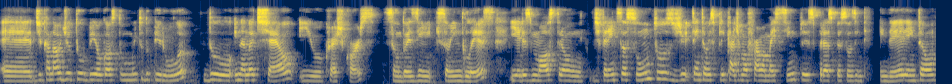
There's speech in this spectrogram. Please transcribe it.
É, de canal de YouTube eu gosto muito do Pirula, do In a Nutshell e o Crash Course. São dois que são em inglês e eles mostram diferentes assuntos, de, tentam explicar de uma forma mais simples para as pessoas entenderem. Então,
